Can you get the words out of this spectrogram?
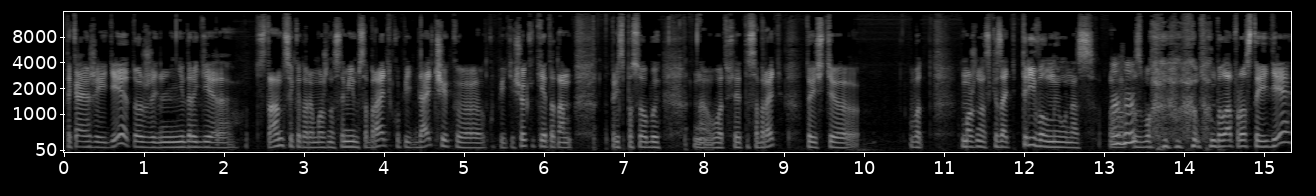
такая же идея, тоже недорогие станции, которые можно самим собрать, купить датчик, э, купить еще какие-то там приспособы, э, вот, все это собрать. То есть э, вот, можно сказать, три волны у нас Мгм. сбор- была просто идея,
